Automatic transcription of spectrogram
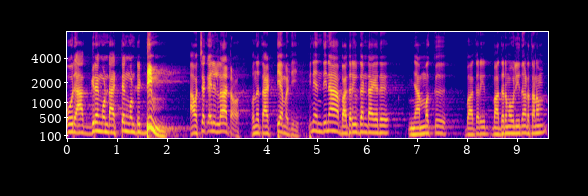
ഒരു അഗ്രം കൊണ്ട് അറ്റം കൊണ്ട് ഡിം. ആ ഒച്ചക്കയിലുള്ളതാട്ടോ ഒന്ന് തട്ടിയാൽ മതി. പിന്നെ എന്തിനാ ബദർ യുദ്ധം ഉണ്ടായത്? ഞമ്മക്ക് ബദർ ബദർ മൗലീദ് നടത്തണം.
